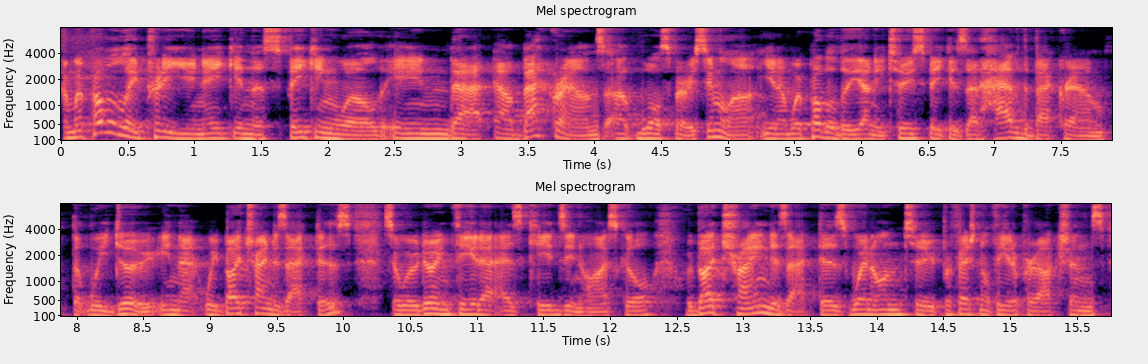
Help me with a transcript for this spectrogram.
And we're probably pretty unique in the speaking world in that our backgrounds are, whilst very similar, you know, we're probably the only two speakers that have the background that we do in that we both trained as actors. So we were doing theatre as kids in high school. We both trained as actors, went on to professional theatre productions.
